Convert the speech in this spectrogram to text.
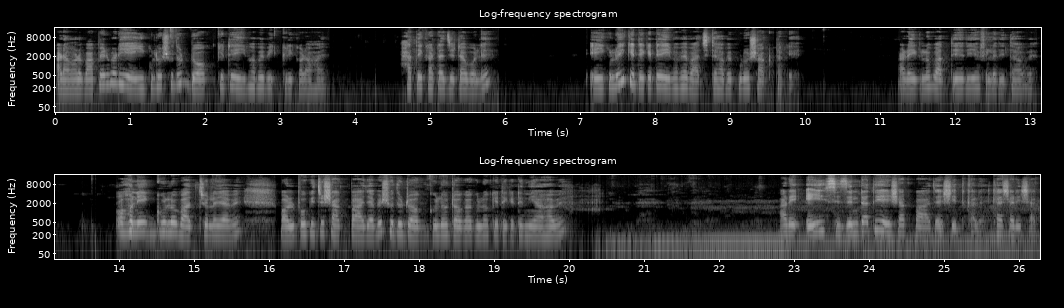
আর আমার বাপের বাড়ি এইগুলো শুধু ডগ কেটে এইভাবে বিক্রি করা হয়। হাতে কাটা যেটা বলে, এইগুলোই কেটে কেটে এইভাবে বাছতে হবে পুরো শাকটাকে। আর এইগুলো বাদ দিয়ে দিয়ে ফেলে দিতে হবে। অনেকগুলো বাদ চলে যাবে। অল্প কিছু শাক পাওয়া যাবে, শুধু ডগগুলো, ডগাগুলো কেটে কেটে নেওয়া হবে। আর এই সিজনটাতেই এই শাক পাওয়া যায় শীতকালে, খেসারি শাক।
